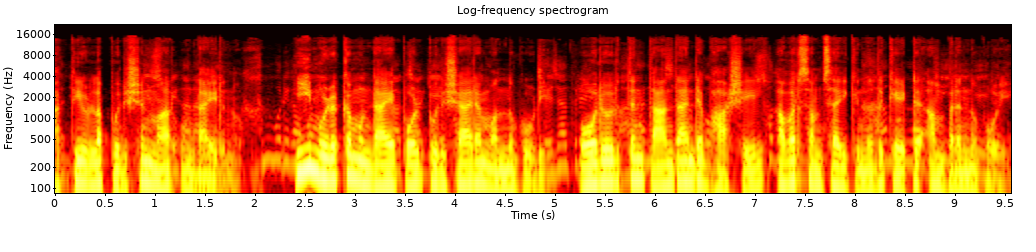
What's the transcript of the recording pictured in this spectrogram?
ഭക്തിയുള്ള പുരുഷന്മാർ ഉണ്ടായിരുന്നു. ഈ മുഴക്കമുണ്ടായപ്പോൾ പുരുഷാരം വന്നുകൂടി. ഓരോരുത്തൻ താൻ താന്റെ ഭാഷയിൽ അവർ സംസാരിക്കുന്നത് കേട്ട് അമ്പരന്നുപോയി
